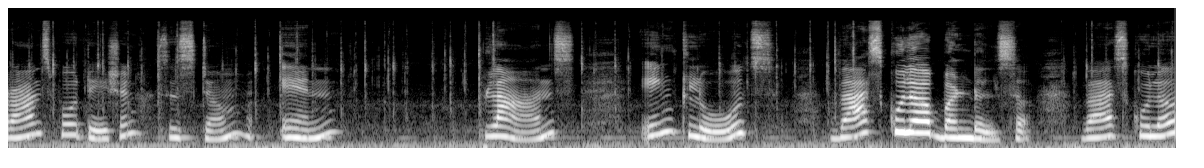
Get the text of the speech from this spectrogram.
transportation system in plants includes vascular bundles vascular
